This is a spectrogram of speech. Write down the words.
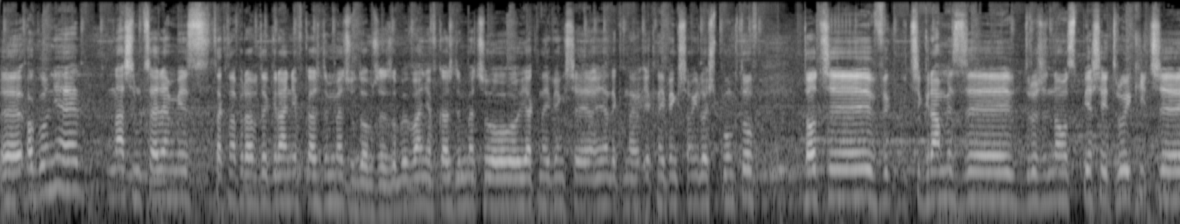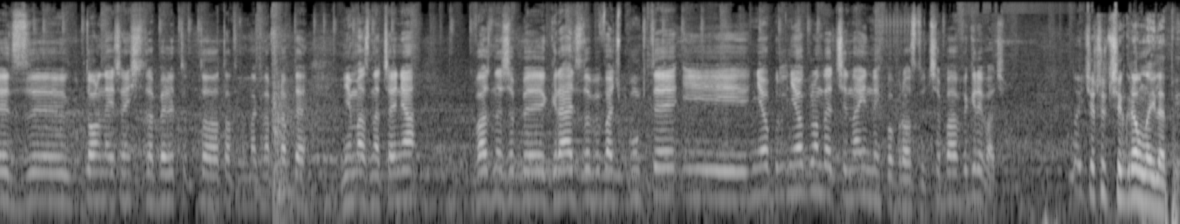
E, Ogólnie naszym celem jest tak naprawdę granie w każdym meczu dobrze, zdobywanie w każdym meczu jak, największe, jak, jak największą ilość punktów. To czy, czy gramy z drużyną z pierwszej trójki, czy z dolnej części tabeli, to, to, to tak naprawdę nie ma znaczenia. Ważne, żeby grać, zdobywać punkty i nie, nie oglądać się na innych po prostu. Trzeba wygrywać. No i cieszyć się grą najlepiej.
